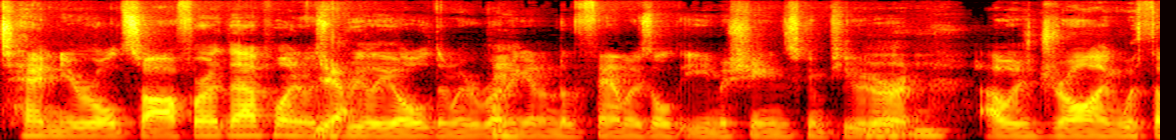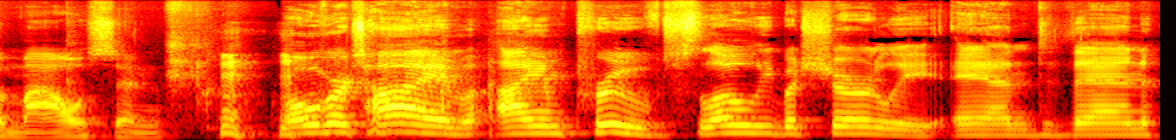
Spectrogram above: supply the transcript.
10 year old software at that point. It was Yeah. really old, and we were running it on the family's old e machines computer. And I was drawing with the mouse. And over time, I improved slowly but surely. And then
